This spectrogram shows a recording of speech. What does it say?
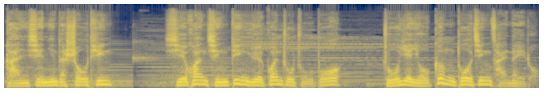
感谢您的收听，喜欢请订阅关注主播，主页有更多精彩内容。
